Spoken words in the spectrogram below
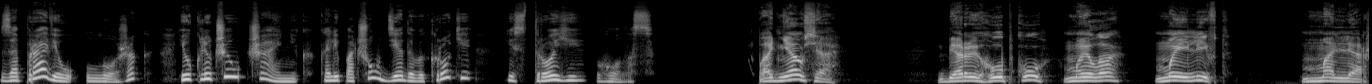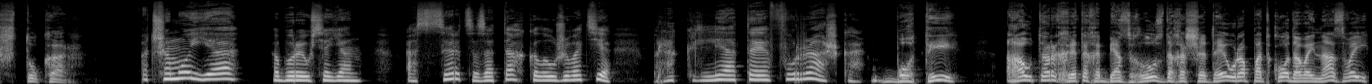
заправіў ложак і ўключыў чайнік, калі пачуў дзедавы крокі і строгі голас. Падняўся. Бяры губку, мыла, мый ліфт. Маляр штукар. А чаму я абурыўся Ян, а сэрца затахкала ў жываце, праклятая фуражка. Бо ты аўтар гэтага бязглуздага шэдэўра пад кодавай назвай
